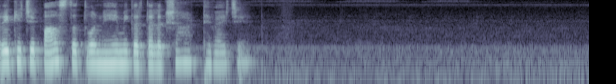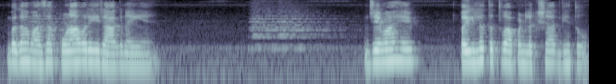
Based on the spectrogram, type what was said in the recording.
रेकीचे पाच तत्व नेहमी करता लक्षात ठेवायचे. बघा माझा कोणावरही राग नाही आहे जेव्हा हे पहिलं तत्व आपण लक्षात घेतो.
